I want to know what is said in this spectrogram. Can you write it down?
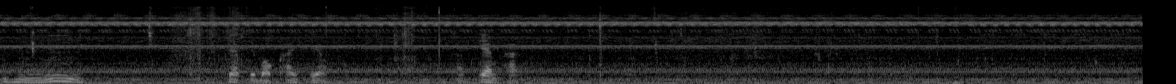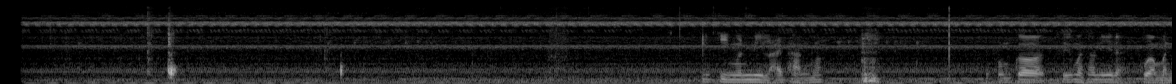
หือ แซ่บจะบอกใครเชียวครับแก้มผักจริงๆมันมีหลายผังเนาะผมก็ซื้อมาเท่านี้แหละ กลัวมัน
